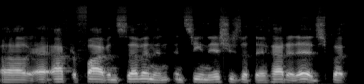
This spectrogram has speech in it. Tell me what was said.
uh, after five and seven and, and, seeing the issues that they've had at edge. But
